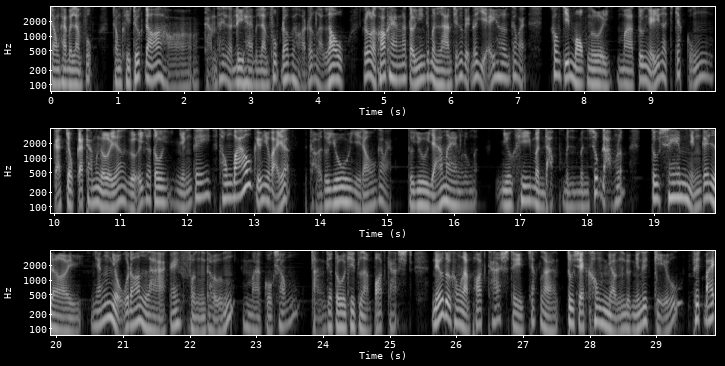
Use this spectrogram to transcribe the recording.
trong 25 phút. Trong khi trước đó họ cảm thấy là đi 25 phút đối với họ rất là lâu, rất là khó khăn. Tự nhiên cái mình làm cho cái việc đó dễ hơn các bạn. Không chỉ một người mà tôi nghĩ là chắc cũng cả chục cả trăm người á, gửi cho tôi những cái thông báo kiểu như vậy đó. Trời tôi vui gì đâu các bạn. Tôi vui dã man luôn á nhiều khi mình đọc, mình mình xúc động lắm. Tôi xem những cái lời nhắn nhủ đó là cái phần thưởng mà cuộc sống tặng cho tôi khi tôi làm podcast. Nếu tôi không làm podcast thì chắc là tôi sẽ không nhận được những cái kiểu feedback,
